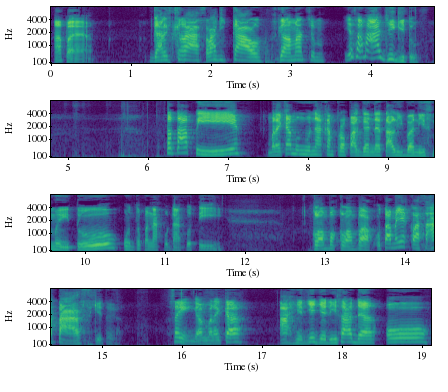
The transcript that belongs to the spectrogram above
apa ya? Garis keras radikal segala macem. Ya sama aja gitu. Tetapi mereka menggunakan propaganda Talibanisme itu untuk menakut-nakuti kelompok-kelompok, utamanya kelas atas gitu. Sehingga mereka akhirnya jadi sadar, oh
